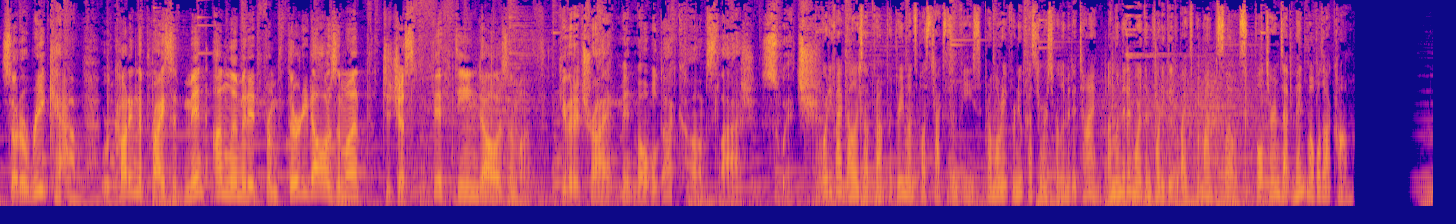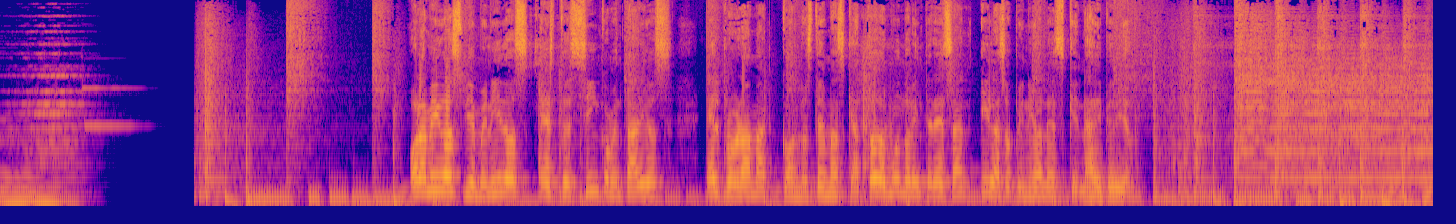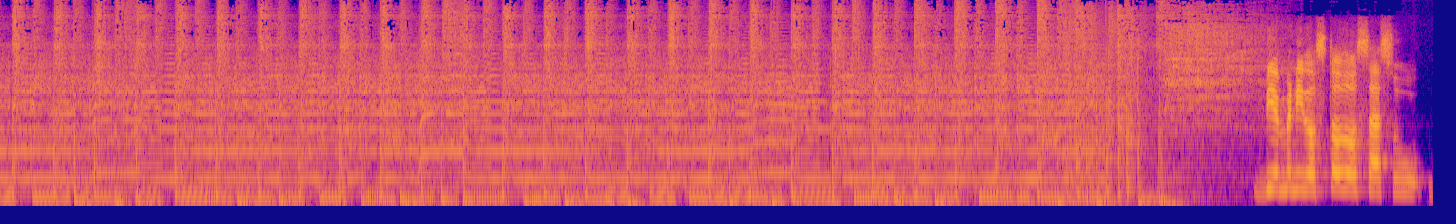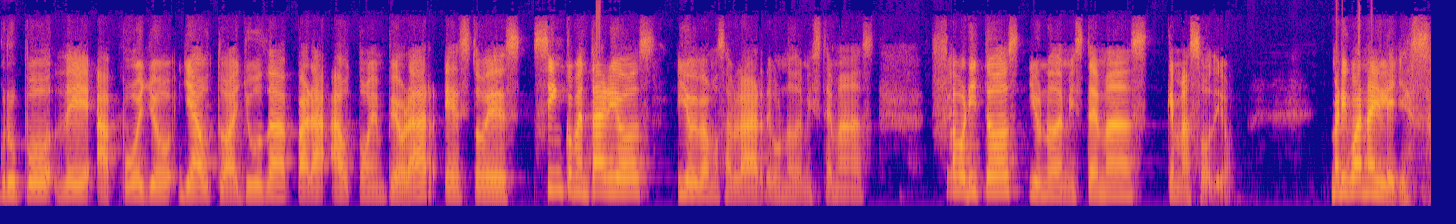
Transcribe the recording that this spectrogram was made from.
So to recap, we're cutting the price of Mint Unlimited from $30 a month to just $15 a month. Give it a try at mintmobile.com slash switch. $45 upfront for three months plus taxes and fees. Promo rate for new customers for limited time. Unlimited more than 40 gigabytes per month. Slows. Full terms at mintmobile.com. Hola amigos, bienvenidos. Esto es Sin Comentarios, el programa con los temas que a todo el mundo le interesan y las opiniones que nadie pidió. Bienvenidos todos a su grupo de apoyo y autoayuda para autoempeorar. Esto es Sin Comentarios y hoy vamos a hablar de uno de mis temas favoritos y uno de mis temas que más odio. Marihuana y leyes.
